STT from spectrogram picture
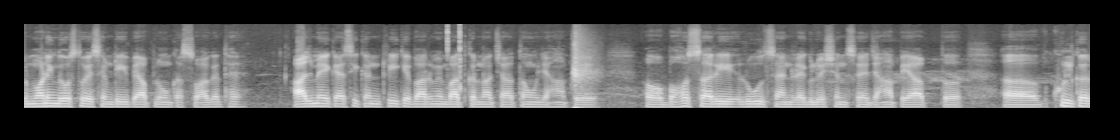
गुड मॉर्निंग दोस्तों एस एम पे आप लोगों का स्वागत है। आज मैं एक ऐसी कंट्री के बारे में बात करना चाहता हूँ जहाँ पे बहुत सारी रूल्स एंड रेगुलेशंस हैं जहाँ पे आप खुलकर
